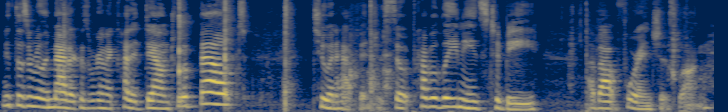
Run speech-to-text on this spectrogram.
It doesn't really matter because we're going to cut it down to about two and a half inches. So it probably needs to be about four inches long.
